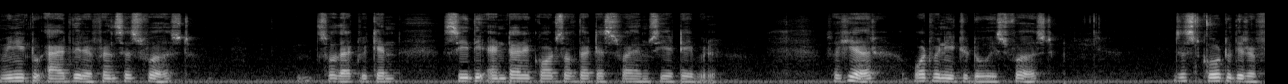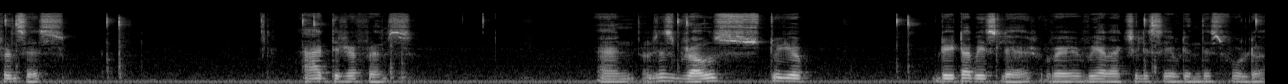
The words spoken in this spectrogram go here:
we need to add the references first so that we can see the entire records of that SYMCA table. So here what we need to do is first just go to the references add the reference and just browse to your database layer where we have actually saved in this folder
